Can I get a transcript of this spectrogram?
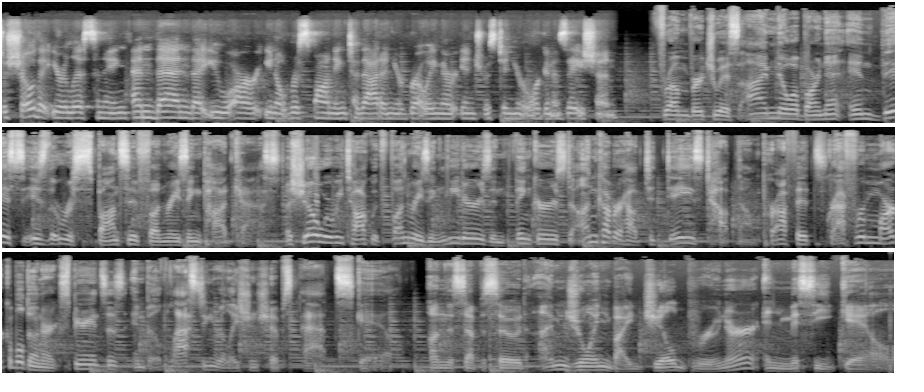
to show that you're listening and then that you are, you know, responding to that and you're growing their interest in your organization. From Virtuous, I'm Noah Barnett, and this is the Responsive Fundraising Podcast, a show where we talk with fundraising leaders and thinkers to uncover how today's top nonprofits craft remarkable donor experiences and build lasting relationships at scale. On this episode, I'm joined by Jill Bruner and Missy Gale,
